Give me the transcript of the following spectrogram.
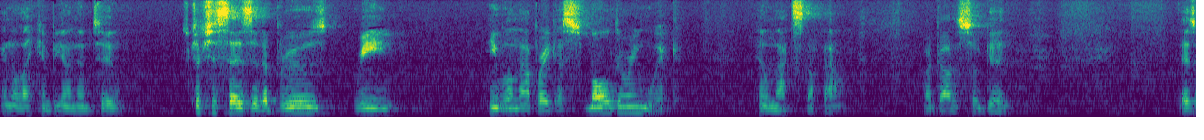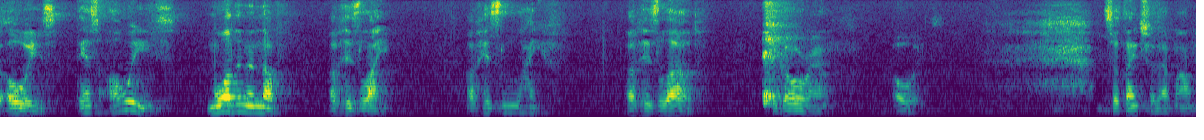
and the light can be on them too. Scripture says that a bruised reed He will not break, a smoldering wick He'll not snuff out. Our God is so good. There's always, there's always more than enough of His light, of His life, of His love to go around. Always. So thanks for that, Mom.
